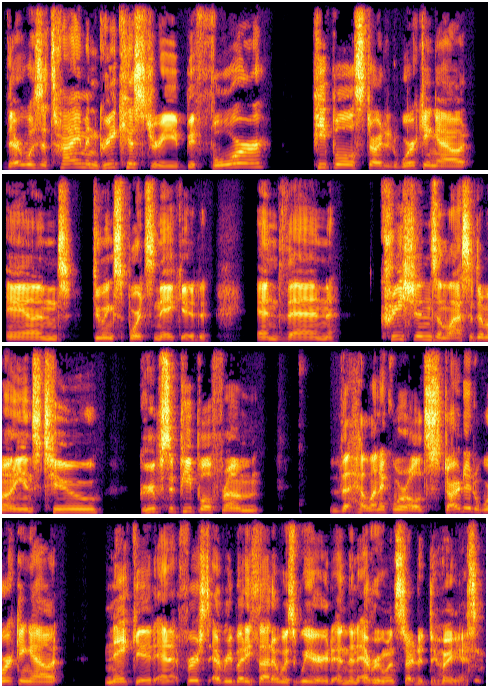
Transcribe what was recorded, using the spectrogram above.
there was a time in Greek history before people started working out and doing sports naked, and then Cretians and Lacedaemonians, two groups of people from the Hellenic world, started working out naked, and at first everybody thought it was weird, and then everyone started doing it.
